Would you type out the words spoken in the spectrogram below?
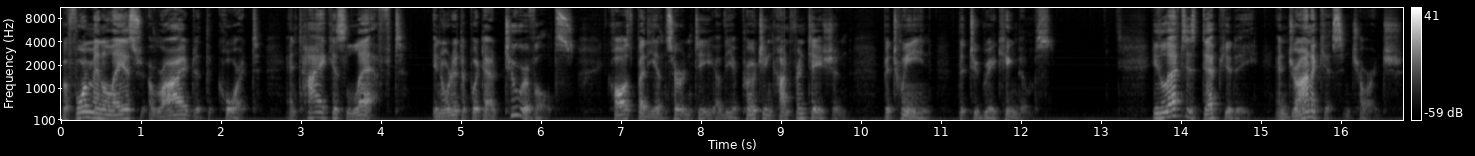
Before Menelaus arrived at the court, Antiochus left in order to put out two revolts caused by the uncertainty of the approaching confrontation between the two great kingdoms. He left his deputy, Andronicus, in charge,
